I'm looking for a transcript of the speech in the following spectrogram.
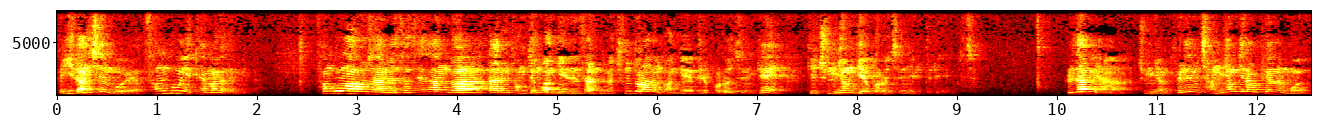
그러니까 이 당시엔 뭐예요? 성공이 테마가 됩니다. 성공하고자 하면서 세상과 다른 경쟁 관계에 있는 사람들과 충돌하는 관계들이 벌어지는 게 중년기에 벌어지는 일들이에요. 그렇죠? 그 다음에 아, 중년기. 그러면 장년기라고 표현은 뭐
